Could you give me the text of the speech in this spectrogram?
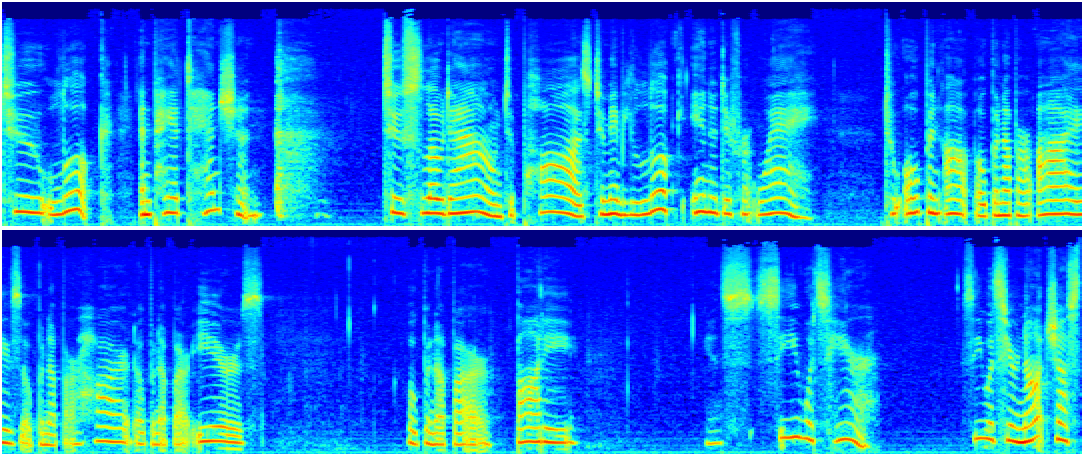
to look and pay attention, to slow down, to pause, to maybe look in a different way, to open up, open up our eyes, open up our heart, open up our ears, open up our body, and see what's here. See what's here, not just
